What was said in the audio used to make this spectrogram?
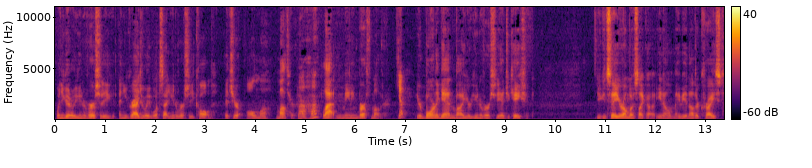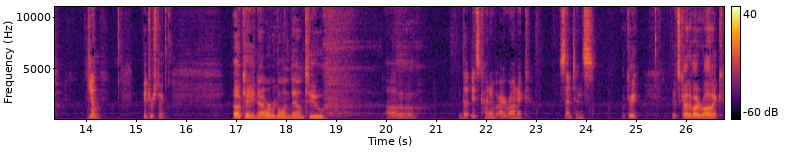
When you go to a university and you graduate, what's that university called? It's your alma mater. uh huh. Latin meaning birth mother. Yep. You're born again by your university education. You could say you're almost like a, you know, maybe another Christ. Yep. Hmm. Interesting. Okay, now where are we going down to? Um, Uh, the it's kind of ironic sentence. okay. It's kind of ironic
